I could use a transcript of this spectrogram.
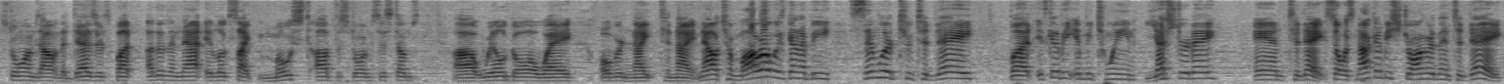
storms out in the deserts, but other than that, it looks like most of the storm systems uh, will go away overnight tonight. Now, tomorrow is going to be similar to today, but it's going to be in between yesterday and today. So it's not going to be stronger than today,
